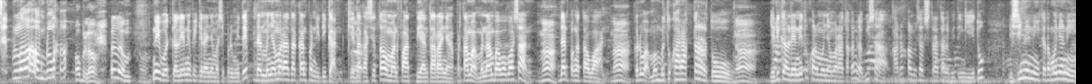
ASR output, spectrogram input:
belum belum Oh, belum. belum Oh. nih buat kalian yang pikirannya masih primitif dan menyamaratakan pendidikan kita Ah. kasih tahu manfaat di antaranya pertama menambah wawasan Nah, dan pengetahuan nah, kedua membentuk karakter tuh nah. Jadi kalian itu kalau mau nyamaratakan nggak bisa, karena kalau misalnya strata lebih tinggi itu di sini nih ketemunya nih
